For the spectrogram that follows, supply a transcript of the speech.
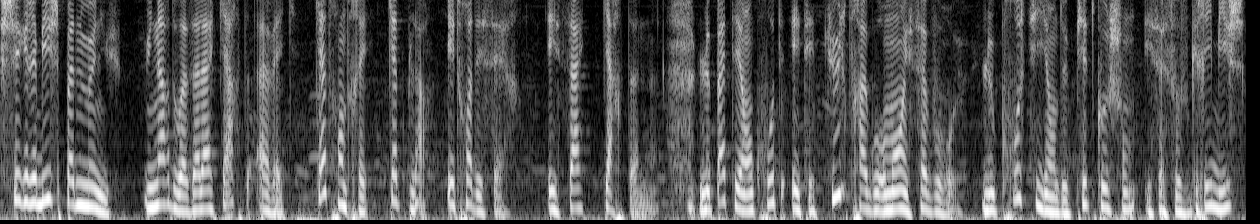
Chez Grébiche, pas de menu. Une ardoise à la carte avec 4 entrées, 4 plats et 3 desserts et ça cartonne. Le pâté en croûte était ultra gourmand et savoureux. Le croustillant de pied de cochon et sa sauce gribiche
